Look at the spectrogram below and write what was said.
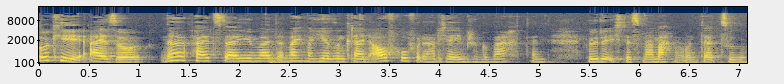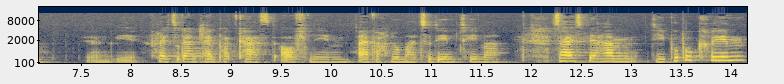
Ja. Okay, also, ne, falls da jemand, dann mache ich mal hier so einen kleinen Aufruf, oder habe ich ja eben schon gemacht, dann würde ich das mal machen und dazu irgendwie vielleicht sogar einen kleinen Podcast aufnehmen, einfach nur mal zu dem Thema. Das heißt, wir haben die Popocreme,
